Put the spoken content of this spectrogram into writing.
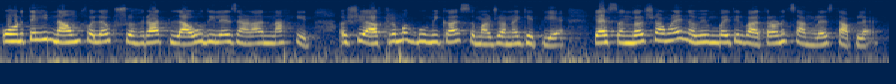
कोणतेही नामफलक शहरात लावू दिले जाणार नाहीत अशी आक्रमक भूमिका समाजानं घेतली आहे. या संघर्षामुळे नवी मुंबईतील वातावरण चांगलंच आहे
